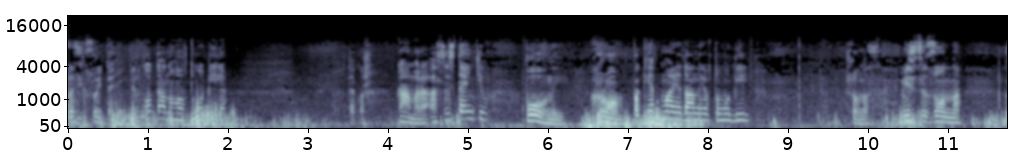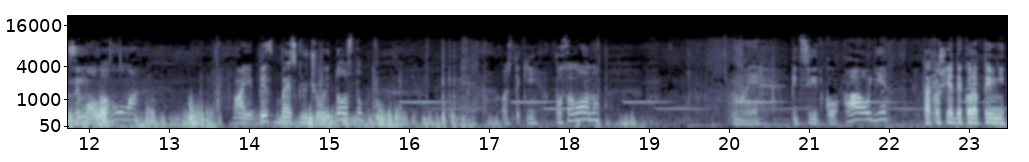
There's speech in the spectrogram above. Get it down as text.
Зафіксуйте він-код даного автомобіля. Також камера асистентів, повний хром пакет має даний автомобіль. Що в нас? Міжсезонна зимова гума. Має без, безключовий доступ. Ось такий по салону. Має підсвітку Audi. Також є декоративні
